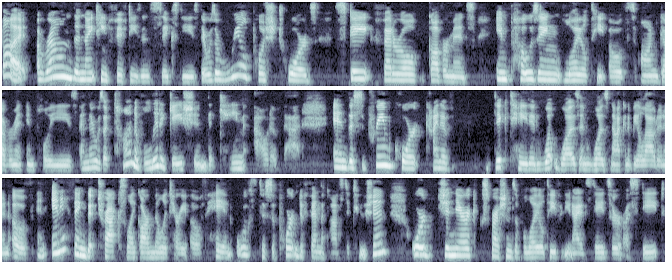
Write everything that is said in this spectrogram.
But around the 1950s and 60s, there was a real push towards state, federal governments imposing loyalty oaths on government employees. And there was a ton of litigation that came out of that. And the Supreme Court kind of dictated what was and was not going to be allowed in an oath. And anything that tracks like our military oath, hey, an oath to support and defend the Constitution, or generic expressions of loyalty for the United States or a state,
